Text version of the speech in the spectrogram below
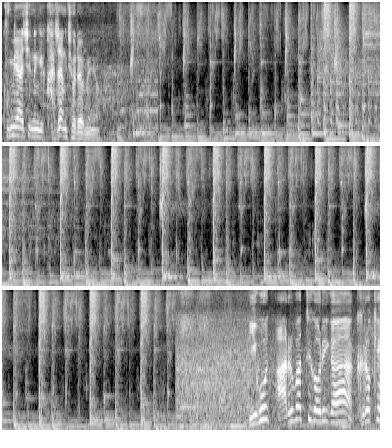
구매하시는 게 가장 저렴해요. 이곳 아르바트 거리가 그렇게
